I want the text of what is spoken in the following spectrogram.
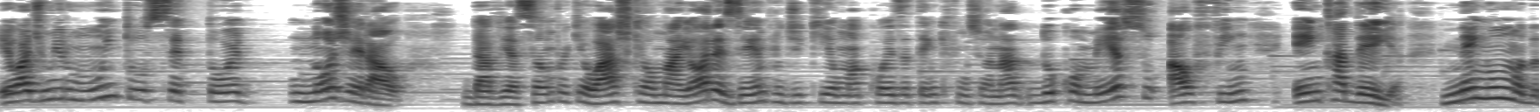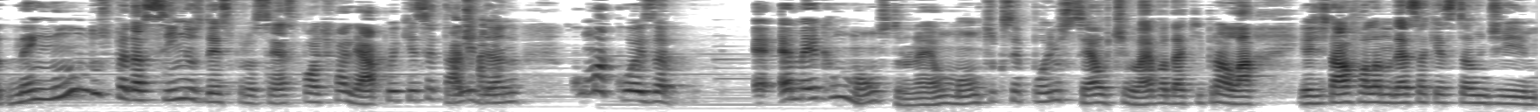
Eu admiro muito o setor no geral da aviação, porque eu acho que é o maior exemplo de que uma coisa tem que funcionar do começo ao fim em cadeia. Nenhuma, nenhum dos pedacinhos desse processo pode falhar, porque você está lidando falhar. com uma coisa é, é, meio que um monstro, né? É um monstro que você põe no céu, te leva daqui para lá. E a gente tava falando dessa questão de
